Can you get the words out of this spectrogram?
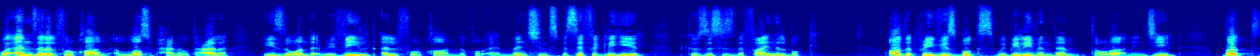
وَأَنزَلَ الْفُرْقَانِ Allah subhanahu wa ta'ala, He's the one that revealed Al Furqan, the Quran, mentioned specifically here because this is the final book. All the previous books, we believe in them, Torah and Injil, but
